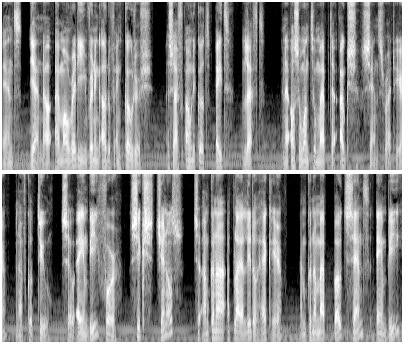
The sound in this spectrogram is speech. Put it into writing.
And yeah, now I'm already running out of encoders as I've only got 8 left. And I also want to map the aux sends right here. And I've got two. So A and B for 6 channels. So I'm gonna apply a little hack here. I'm gonna map both send A and B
